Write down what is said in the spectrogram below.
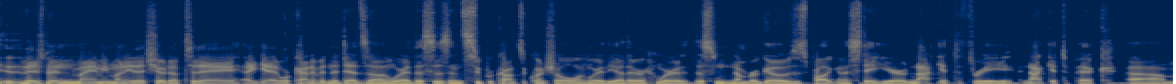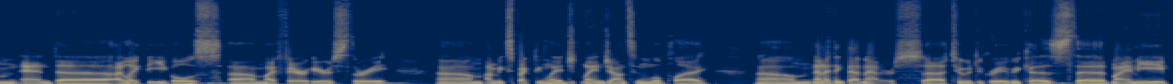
there's been Miami money that showed up today. I get we're kind of in the dead zone where this isn't super consequential one way or the other. Where this number goes is probably going to stay here, not get to three, not get to pick. Um, and uh, I like the Eagles. Um, my fair here is three. Um, I'm expecting Lane, Johnson will play, um, and I think that matters uh, to a degree because the Miami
